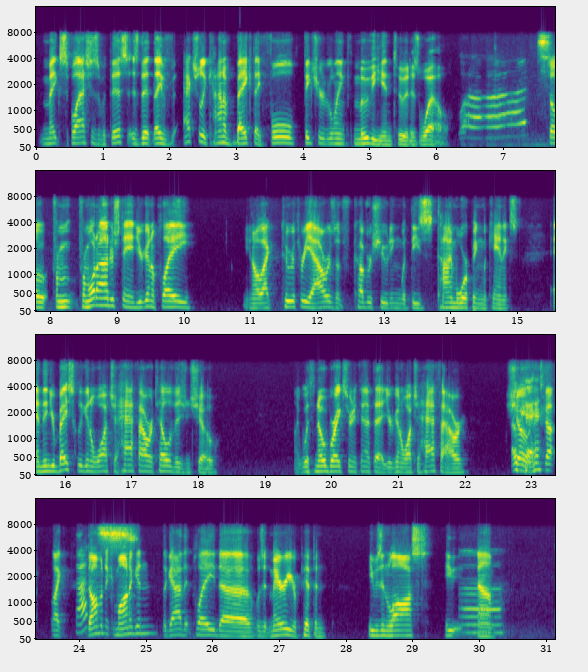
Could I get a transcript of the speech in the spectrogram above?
make splashes with this is that they've actually kind of baked a full feature length movie into it as well. What? So from from what I understand, you're going to play, you know, like two or three hours of cover shooting with these time warping mechanics, and then you're basically going to watch a half hour television show, like with no breaks or anything like that. You're going to watch a half hour show. Okay. It's got like That's- Dominic Monaghan, the guy that played uh, was it Merry or Pippin? He was in Lost. He um, Uh,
